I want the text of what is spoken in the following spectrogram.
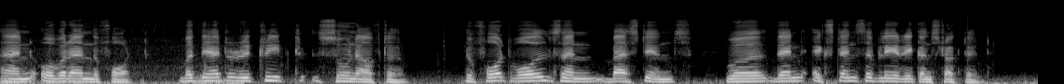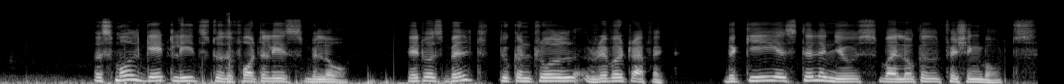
and overran the fort. But they had to retreat soon after. The fort walls and bastions were then extensively reconstructed. A small gate leads to the fortalice below. It was built to control river traffic. The quay is still in use by local fishing boats.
